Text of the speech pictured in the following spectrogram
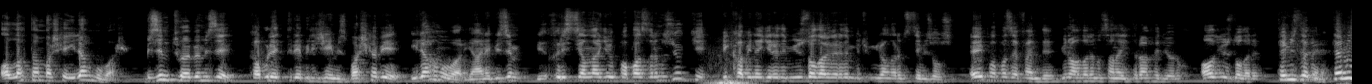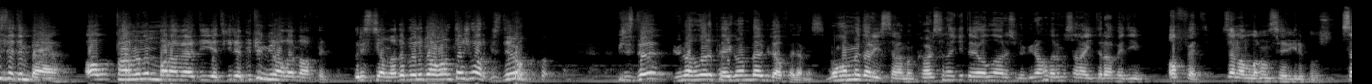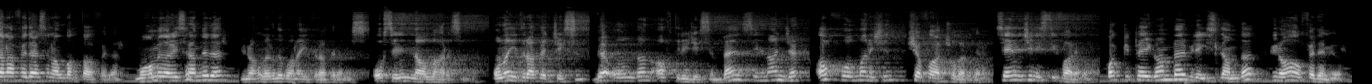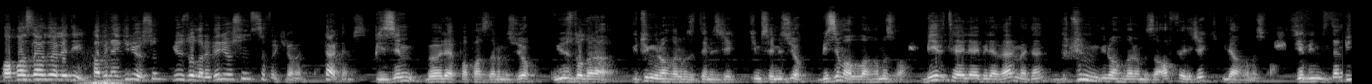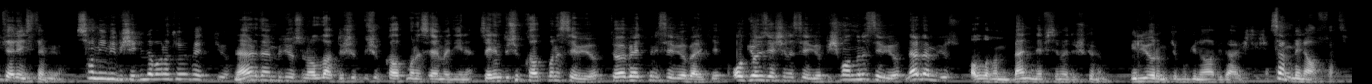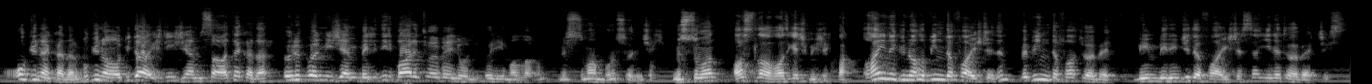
Allah'tan başka ilah mı var? Bizim tövbemizi kabul ettirebileceğimiz başka bir ilah mı var? Yani bizim Hristiyanlar gibi papazlarımız yok ki. Bir kabine girelim 100 dolar verelim bütün günahlarımız temiz olsun. Ey papaz efendi günahlarımı sana itiraf ediyorum. Al 100 doları. Temizle beni. Temizledim be. Al Tanrı'nın bana verdiği yetkiyle bütün günahlarını affettim. Hristiyanlarda böyle bir avantaj var. Bizde yok. Bizde günahları peygamber bile affedemez. Muhammed Aleyhisselam'ın karşısına git ey Allah'ın Resulü günahlarımı sana itiraf edeyim. Affet. Sen Allah'ın sevgili kulusun. Sen affedersen Allah da affeder. Muhammed Aleyhisselam ne der? Günahlarını bana itiraf edemez. O seninle Allah arasında. Ona itiraf edeceksin ve ondan af dileyeceksin. Ben senin ancak affolman için şefaatçi olabilirim. Senin için istiğfar ederim. Bak bir peygamber bile İslam'da günahı affedemiyor. Papazlarda öyle değil. Kabine giriyorsun, 100 doları veriyorsun, 0 kilometre. Tertemiz. Bizim böyle papazlarımız yok. 100 dolara bütün günahlarımızı temizleyecek kimsemiz yok. Bizim Allah'ımız var. 1 TL bile vermeden bütün günahlarımızı affedecek ilahımız var. Cebimizden 1 TL istemiyor. Samimi bir şekilde bana tövbe et diyor. Nereden biliyorsun Allah düşüp düşüp kalkmanı sevmediğini? Senin düşüp kalkmanı seviyor. Tövbe etmeni seviyor belki. O gözyaşını seviyor. Pişmanlığını seviyor. Nereden biliyorsun? Allah'ım ben nefsime düşkünüm. Biliyorum ki bu günahı bir daha işleyeceğim. Sen beni affet. O güne kadar, bu günahı bir daha işleyeceğim saate kadar ölüp ölmeyeceğim belli değil. Bari tövbeyle öl- öleyim Allah'ım. Müslüman bunu söyleyecek. Müslüman asla vazgeçmeyecek. Bak aynı günahı bin defa işledin ve bin defa tövbe ettin. Bin birinci defa işlesen yine tövbe edeceksin.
